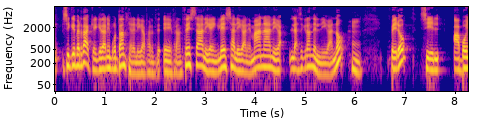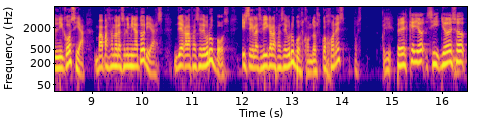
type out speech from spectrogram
mm, sí que es verdad que hay que dar importancia a la liga france- eh, francesa, liga inglesa, liga alemana, liga, las grandes ligas, ¿no? Hmm. Pero si el Apoel Nicosia va pasando las eliminatorias, llega a la fase de grupos y se clasifica a la fase de grupos con dos cojones, pues, oye, Pero es que yo, sí, yo eso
